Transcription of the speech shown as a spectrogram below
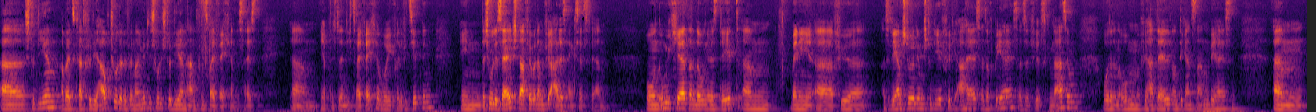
äh, studieren, aber jetzt gerade für die Hauptschule oder für die neue Mittelschule studieren anhand von zwei Fächern. Das heißt, ähm, ich habe dann schlussendlich zwei Fächer, wo ich qualifiziert bin. In der Schule selbst darf ich aber dann für alles eingesetzt werden. Und umgekehrt an der Universität, ähm, wenn ich äh, für also Lehramtsstudium studiere für die AHS als auch BHS, also für das Gymnasium, oder dann oben für HTL und die ganzen anderen BHS. Ähm,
